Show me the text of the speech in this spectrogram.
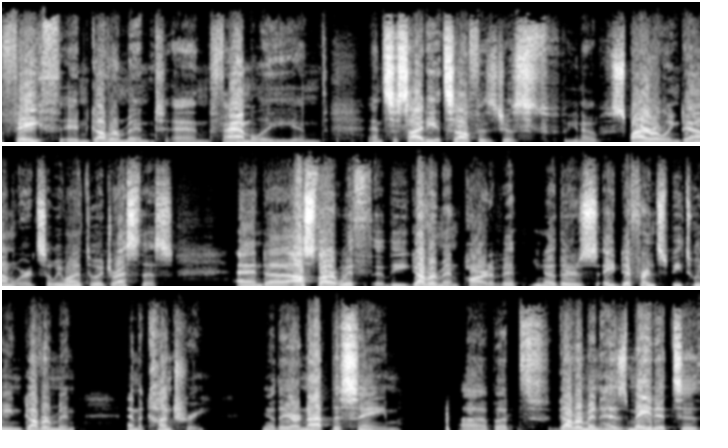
faith in government and family and and society itself is just you know spiraling downward. So we wanted to address this. And uh, I'll start with the government part of it. You know, there's a difference between government and the country. You know, they are not the same, uh, but government has made it to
